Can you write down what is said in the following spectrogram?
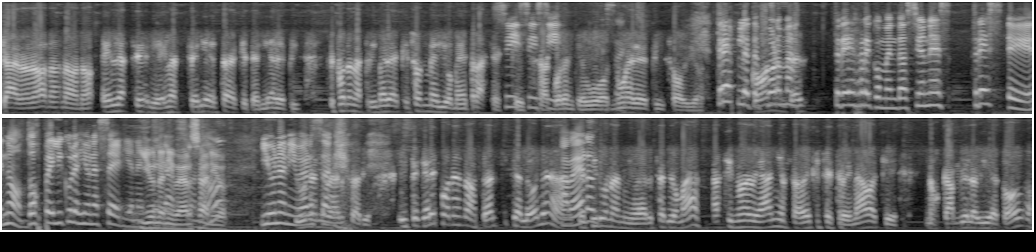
Claro, no, no, no, no. En la serie, en la serie esta que tenía de que fueron las primeras que son mediometrajes, Sí, que sí, se sí. acuerdan que hubo Exacto. nueve episodios. Tres plataformas, Con- tres recomendaciones, tres, eh, no, dos películas y una serie. En Y este un caso, aniversario. ¿no? Y un Un aniversario. aniversario. ¿Y te querés poner nostálgica, Lola? A ver. Te tiro un aniversario más. Hace nueve años, ¿sabés que se estrenaba que nos cambió la vida a todos?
